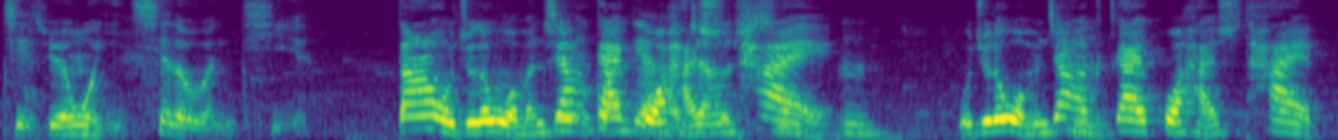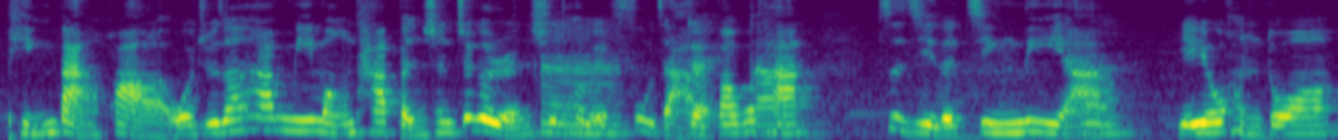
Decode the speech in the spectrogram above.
解决我一切的问题。当然，我觉得我们这样概括还是太，嗯，我觉得我们这样的概括还是太平板化了。我觉得他迷蒙他本身这个人是特别复杂的，包括他自己的经历啊，也有很多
